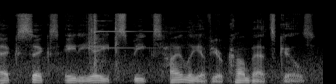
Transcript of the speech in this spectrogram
X6-88 speaks highly of your combat skills.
